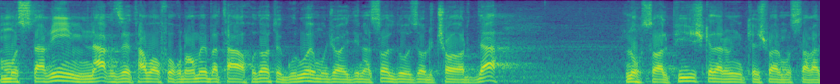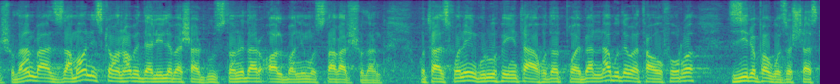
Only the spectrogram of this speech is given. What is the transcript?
مستقیم نقض توافقنامه و تعهدات گروه مجاهدین از سال 2014 نه سال پیش که در این کشور مستقر شدند و از زمانی است که آنها به دلیل بشر دوستانه در آلبانی مستقر شدند. متاسفانه این گروه به این تعهدات پایبند نبوده و توافق را زیر پا گذاشته است.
